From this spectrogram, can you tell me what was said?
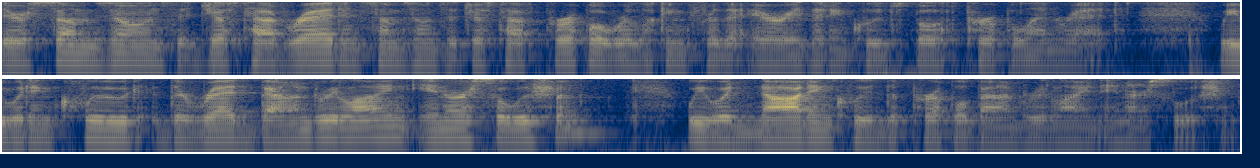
there are some zones that just have red and some zones that just have purple. We're looking for the area that includes both purple and red. We would include the red boundary line in our solution. We would not include the purple boundary line in our solution.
